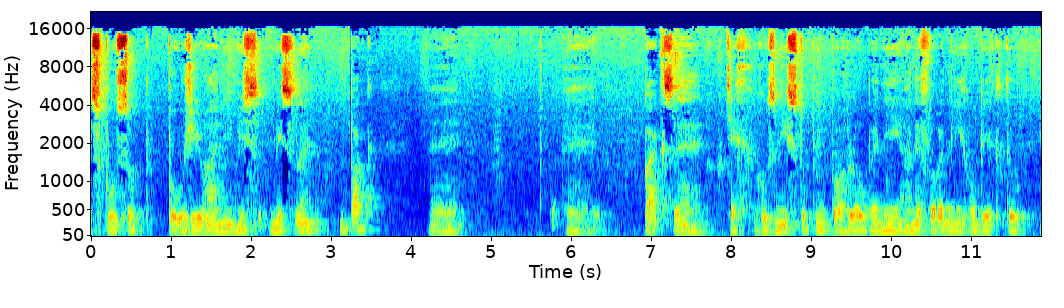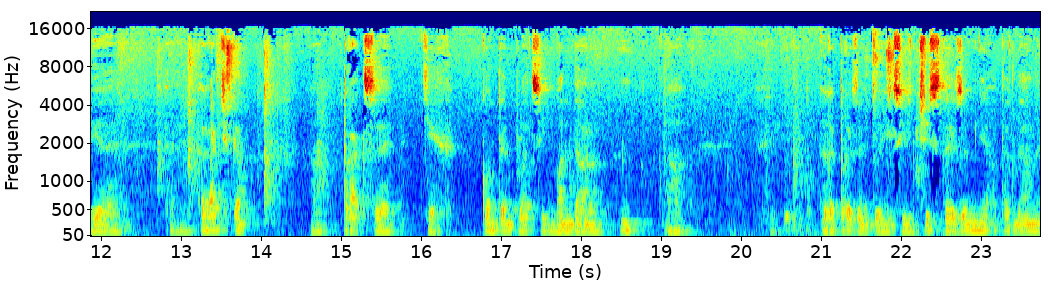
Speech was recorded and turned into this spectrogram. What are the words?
způsob používání mysle, pak eh, eh, praxe těch různých stupňů prohloubení a neformních objektů je eh, hračka a praxe těch kontemplací mandal hm, a reprezentující čisté země a tak dále,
